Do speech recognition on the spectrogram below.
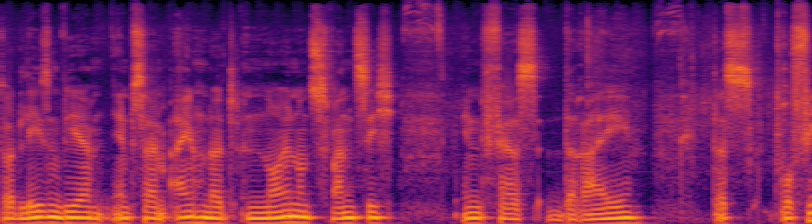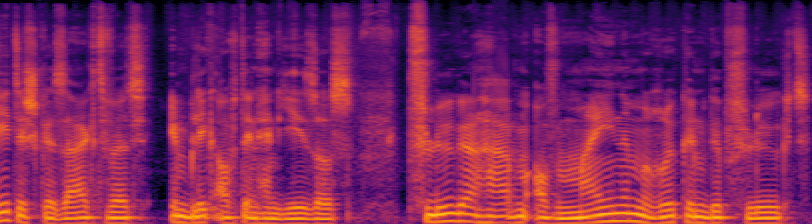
Dort lesen wir in Psalm 129 in Vers 3, dass prophetisch gesagt wird im Blick auf den Herrn Jesus, Pflüger haben auf meinem Rücken gepflügt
